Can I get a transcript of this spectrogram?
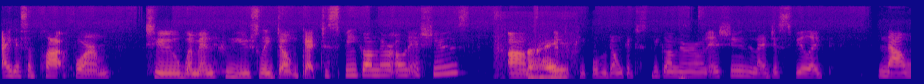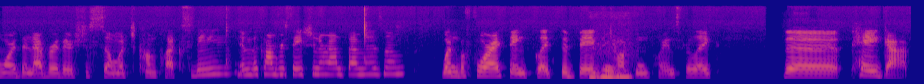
I guess, a platform to women who usually don't get to speak on their own issues, um, and Right. to people who don't get to speak on their own issues. And I just feel like now more than ever, there's just so much complexity in the conversation around feminism. When before, I think like the big Mhm. talking points were like the pay gap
